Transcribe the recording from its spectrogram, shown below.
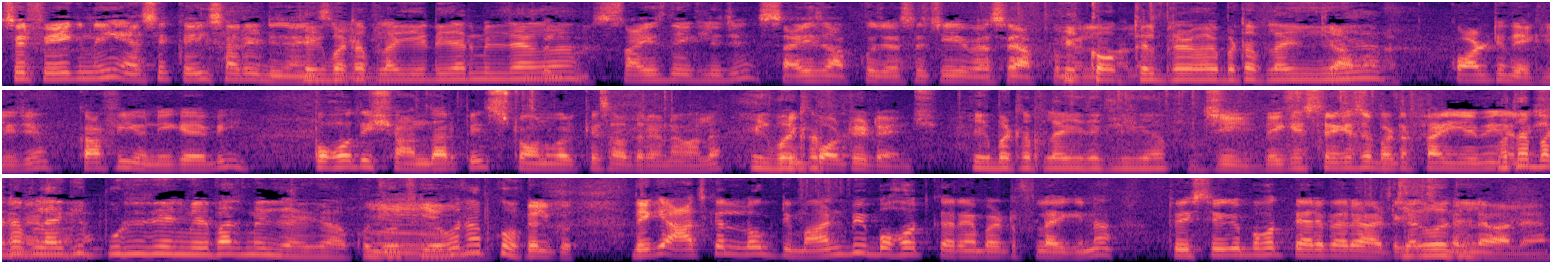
सिर्फ़ एक नहीं ऐसे कई सारे डिज़ाइन एक बटरफ्लाई ये डिज़ाइन मिल जाएगा। साइज़ देख लीजिए साइज़ आपको जैसे चाहिए वैसे आपको कॉकटेल बटरफ्लाई है। है। क्वालिटी देख लीजिए काफ़ी यूनिक है अभी बहुत ही शानदार पीस स्टोन वर्क के साथ रहने वाला एक इम्पोर्टेड रेंज एक बटरफ्लाई देख लीजिए आप। जी देखिए इस तरीके से बटरफ्लाई ये भी मतलब बटरफ्लाई की पूरी रेंज मेरे पास मिल जाएगी आपको जो चाहिए हो ना आपको? बिल्कुल। देखिए आजकल लोग डिमांड भी बहुत कर रहे हैं बटरफ्लाई की ना तो इस तरीके के बहुत प्यारे प्यारे आर्टिकल मिलने वाले हैं।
